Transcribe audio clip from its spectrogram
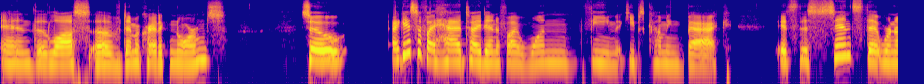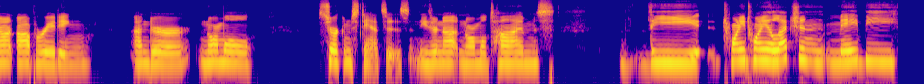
and the loss of democratic norms. So I guess if I had to identify one theme that keeps coming back, it's this sense that we're not operating under normal circumstances. And these are not normal times. The 2020 election may be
